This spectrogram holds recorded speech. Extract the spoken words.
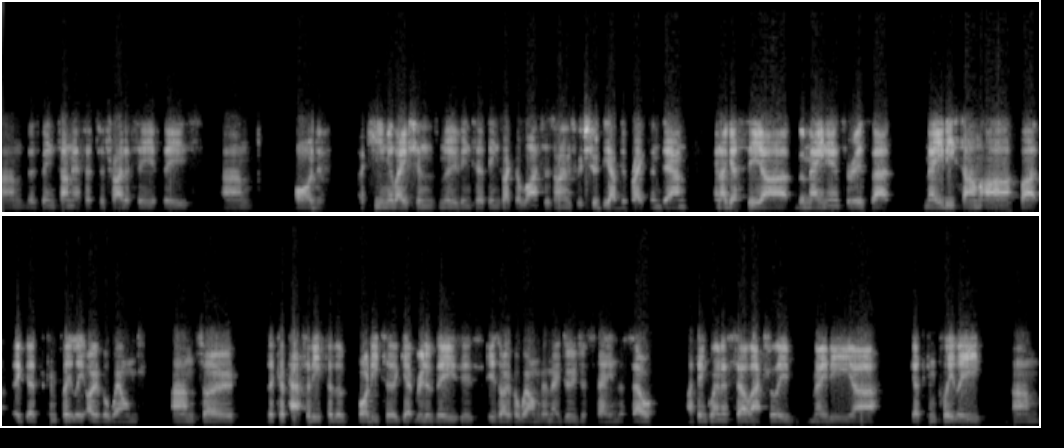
um, there's been some effort to try to see if these um, odd accumulations move into things like the lysosomes, which should be able to break them down. And I guess the uh, the main answer is that maybe some are, but it gets completely overwhelmed. Um, so the capacity for the body to get rid of these is is overwhelmed, and they do just stay in the cell. I think when a cell actually maybe uh, gets completely um,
